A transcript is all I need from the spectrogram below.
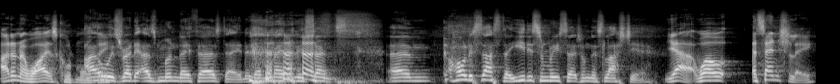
I don't know why it's called Monday. I always read it as Monday Thursday, and it never made any sense. Um, Holy Saturday, you did some research on this last year. Yeah, well, essentially,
